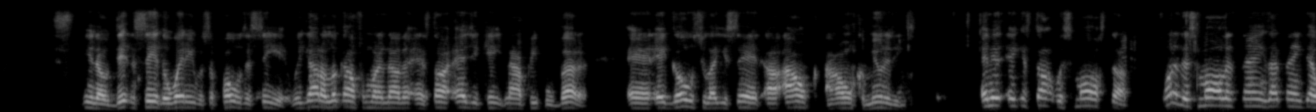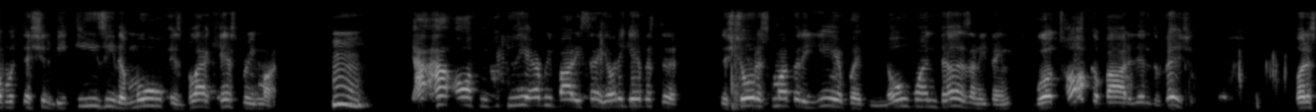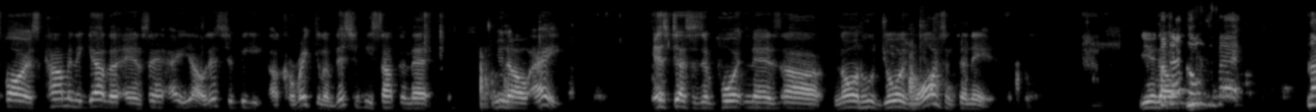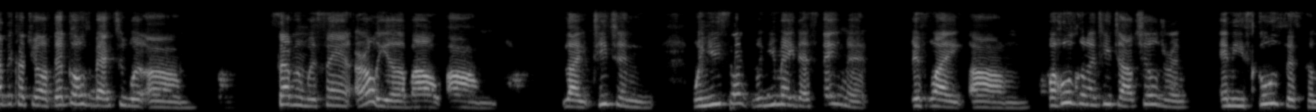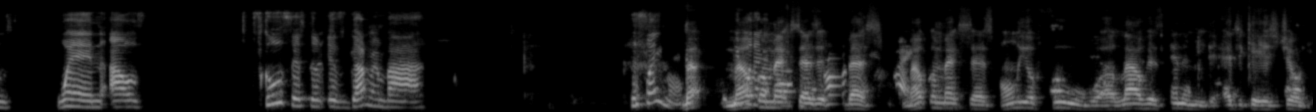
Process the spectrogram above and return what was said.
you know didn't see it the way they were supposed to see it. We got to look out for one another and start educating our people better. And it goes to like you said, uh, our our own communities, and it, it can start with small stuff. One of the smallest things I think that would, that should be easy to move is Black History Month. Mm. How, how often do you hear everybody say, "Yo, they gave us the the shortest month of the year, but no one does anything. We'll talk about it individually. But as far as coming together and saying, hey, yo, this should be a curriculum, this should be something that, you know, hey, it's just as important as uh, knowing who George Washington is. You know, but that goes back. Not to cut you off. That goes back to what um Seven was saying earlier about um like teaching. When you said when you made that statement, it's like um but who's going to teach our children in these school systems when our school system is governed by the slave Ma- Malcolm X says it best. Right. Malcolm X says only a fool will allow his enemy to educate his children.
